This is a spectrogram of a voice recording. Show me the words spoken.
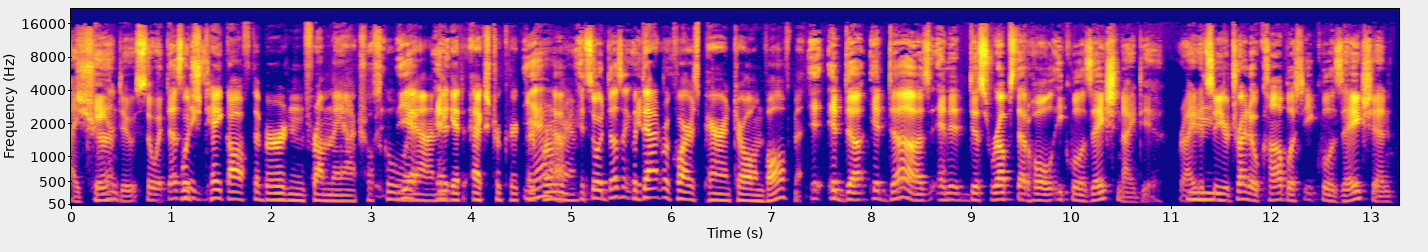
I sure. can do so it doesn't which ex- take off the burden from the actual school, yeah, yeah and, and they it, get extracurricular yeah, programs. And so it doesn't, but it, that requires parental involvement. It it, do, it does, and it disrupts that whole equalization idea, right? Mm-hmm. And so mm. you're trying to accomplish equalization,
